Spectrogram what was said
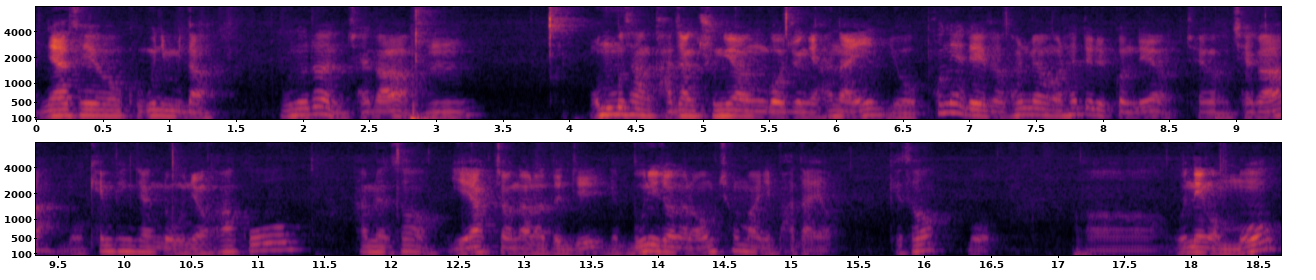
안녕하세요 고군입니다. 오늘은 제가 음, 업무상 가장 중요한 것 중에 하나인 요 폰에 대해서 설명을 해드릴 건데요. 제가 제가 뭐 캠핑장도 운영하고 하면서 예약 전화라든지 문의 전화를 엄청 많이 받아요. 그래서 뭐 어, 은행 업무,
